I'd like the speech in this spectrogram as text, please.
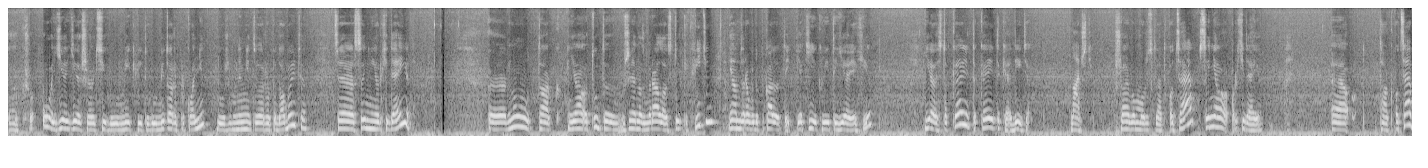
Так, що. О, є, є ще оці голубі квіти. Голубі теж прикольні, дуже. Вони мені теж подобаються. Це сині орхідеї. Е, ну так, я тут вже назбирала ось кілька квітів. Я вам зараз буду показувати, які квіти є, які. Є ось таке, таке і таке. Дивіться. Значить, що я вам можу сказати? Оце синя орхідея. Е, так, оце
